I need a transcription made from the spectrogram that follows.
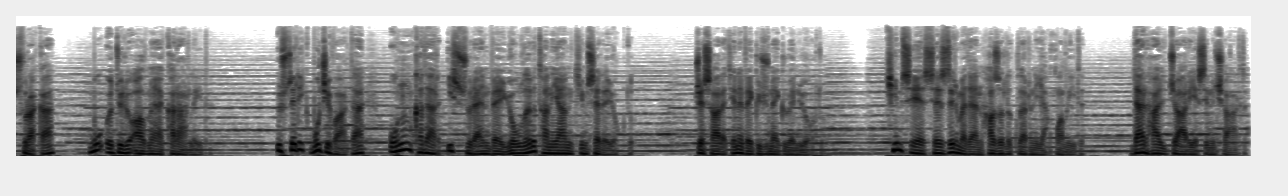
Suraka bu ödülü almaya kararlıydı. Üstelik bu civarda onun kadar iş süren ve yolları tanıyan kimse de yoktu. Cesaretine ve gücüne güveniyordu. Kimseye sezdirmeden hazırlıklarını yapmalıydı. Derhal cariyesini çağırdı.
